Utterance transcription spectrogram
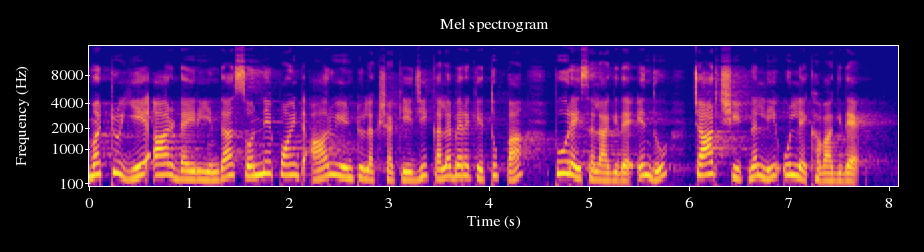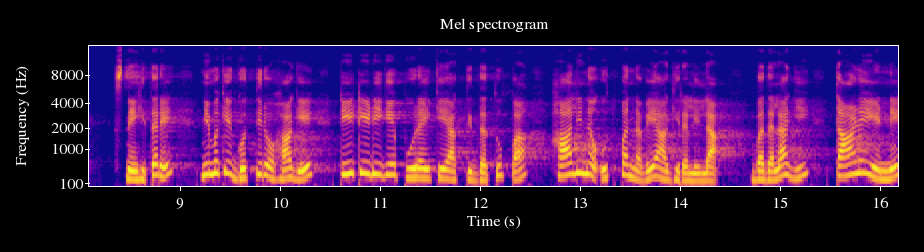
ಮತ್ತು ಎಆರ್ ಡೈರಿಯಿಂದ ಸೊನ್ನೆ ಪಾಯಿಂಟ್ ಆರು ಎಂಟು ಲಕ್ಷ ಕೆಜಿ ಕಲಬೆರಕೆ ತುಪ್ಪ ಪೂರೈಸಲಾಗಿದೆ ಎಂದು ಚಾರ್ಜ್ ಶೀಟ್ನಲ್ಲಿ ಉಲ್ಲೇಖವಾಗಿದೆ. ಸ್ನೇಹಿತರೆ, ನಿಮಗೆ ಗೊತ್ತಿರೋ ಹಾಗೆ ಟಿಟಿಡಿಗೆ ಪೂರೈಕೆಯಾಗ್ತಿದ್ದ ತುಪ್ಪ ಹಾಲಿನ ಉತ್ಪನ್ನವೇ ಆಗಿರಲಿಲ್ಲ. ಬದಲಾಗಿ ತಾಳೆ ಎಣ್ಣೆ,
